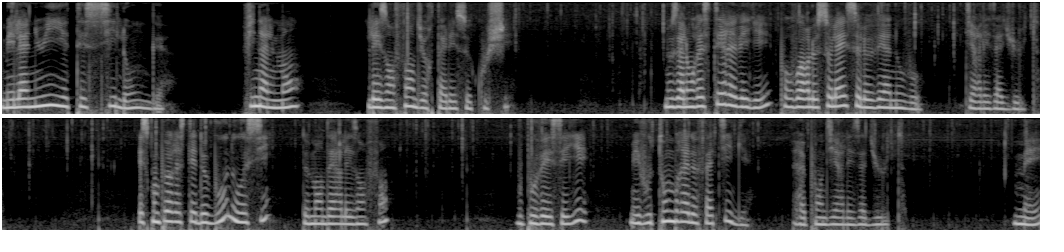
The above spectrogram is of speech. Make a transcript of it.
Mais la nuit était si longue. Finalement, les enfants durent aller se coucher. Nous allons rester réveillés pour voir le soleil se lever à nouveau, dirent les adultes. Est-ce qu'on peut rester debout, nous aussi? demandèrent les enfants. Vous pouvez essayer, mais vous tomberez de fatigue, répondirent les adultes. Mais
